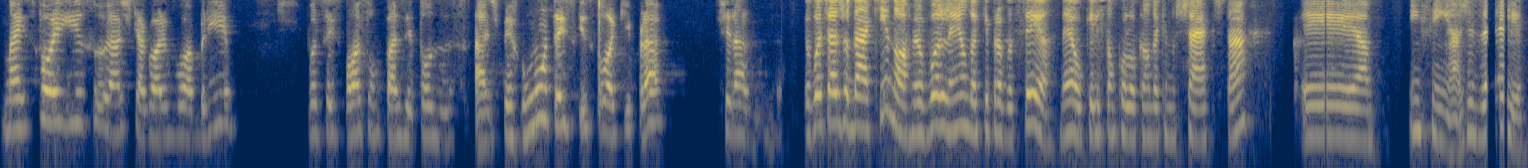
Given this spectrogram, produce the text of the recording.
Mas foi isso, acho que agora eu vou abrir. Vocês possam fazer todas as perguntas que estou aqui para tirar dúvida. Eu vou te ajudar aqui, Norma. Eu vou lendo aqui para você, né, o que eles estão colocando aqui no chat, tá? É, enfim, a Gisele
